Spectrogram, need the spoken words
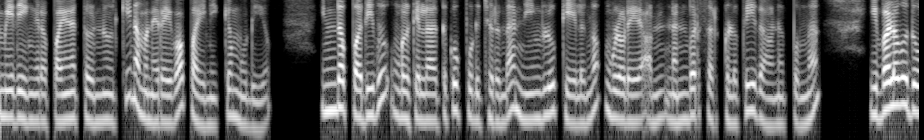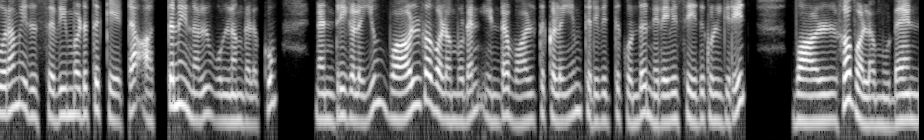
அமைதிங்கிற பயணத்தை நோக்கி நம்ம நிறைவாக பயணிக்க முடியும். இந்த பதிவு உங்களுக்கு எல்லாத்துக்கும் புடிச்சிருந்தா நீங்களும் கேளுங்க. உங்களுடைய நண்பர் சர்க்கிளுக்கு இத அனுப்புங்க. இவ்வளவு தூரம் இது செவிமடுத்து கேட்ட அத்தனை நல் உள்ளங்களுக்கும் நன்றிகளையும், வாழ்க வளமுடன் என்ற வாழ்த்துக்களையும் தெரிவித்துக்கொண்டு நிறைவு செய்து கொள்கிறேன். வாழ்க வளமுடன்.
